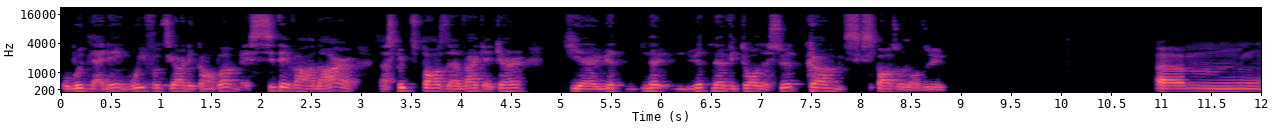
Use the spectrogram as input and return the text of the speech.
au bout de la ligne. Oui, il faut que tu gardes des combats, mais si tu es vendeur, ça se peut que tu passes devant quelqu'un qui a 8-9 victoires de suite, comme ce qui se passe aujourd'hui. Euh,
